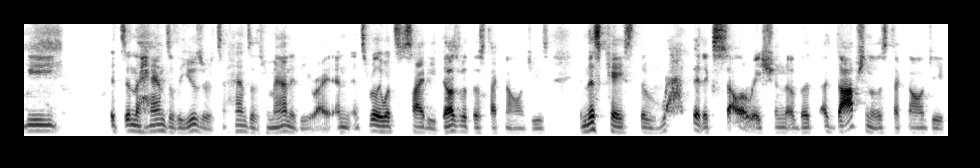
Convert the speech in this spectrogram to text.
We it's in the hands of the user, it's in the hands of humanity, right? And it's really what society does with those technologies. In this case, the rapid acceleration of the adoption of this technology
